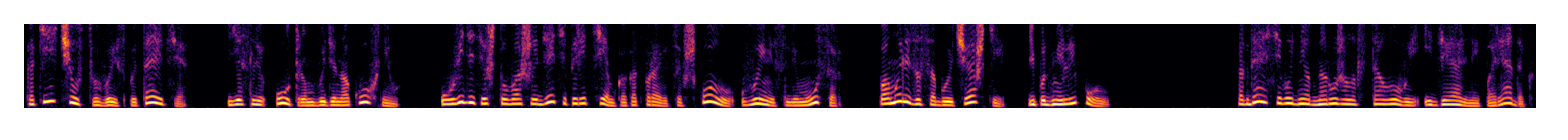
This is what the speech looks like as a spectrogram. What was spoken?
Какие чувства вы испытаете, если утром, выйдя на кухню, увидите, что ваши дети перед тем, как отправиться в школу, вынесли мусор, помыли за собой чашки и подмели пол? Когда я сегодня обнаружила в столовой идеальный порядок,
